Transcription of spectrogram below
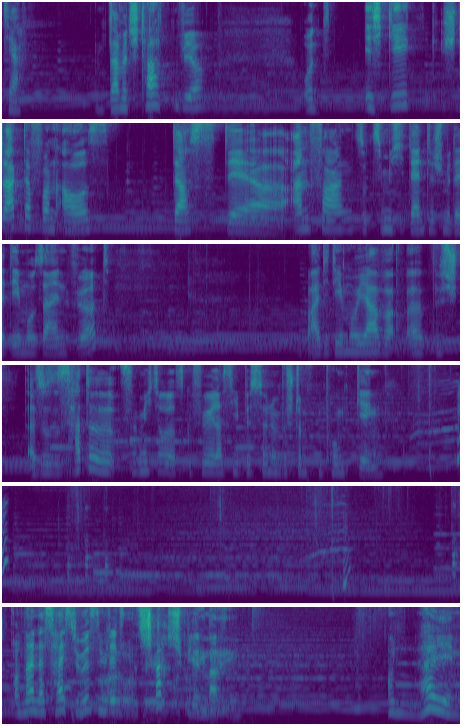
Tja, und damit starten wir. Und ich gehe stark davon aus, dass der Anfang so ziemlich identisch mit der Demo sein wird. Weil die Demo ja, äh, also es hatte für mich so das Gefühl, dass sie bis zu einem bestimmten Punkt ging. Oh nein, das heißt, wir müssen wieder dieses Schachspiel machen. Oh nein!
